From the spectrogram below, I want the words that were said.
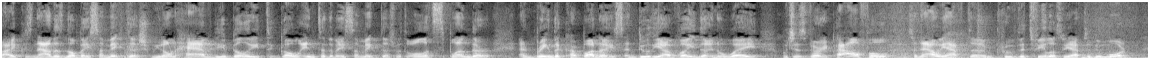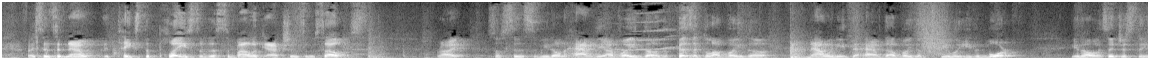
Right? Because now there's no Beis Hamikdash. We don't have the ability to go into the Beis Hamikdash with all its splendor and bring the karbanis and do the avodah in a way which is very powerful. So now we have to improve the tefillah. So we have to do more, right? Since it now it takes the place of the symbolic actions themselves, right? So since we don't have the avodah, the physical avodah, Now we need to have the avodah of tefillah even more. You know, it's interesting.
